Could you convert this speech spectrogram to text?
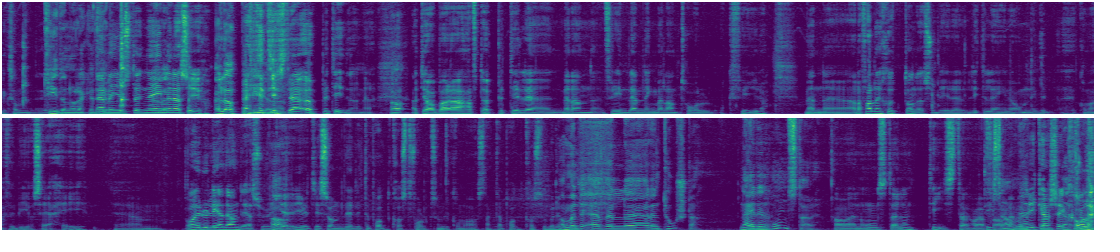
liksom... Tiden att räcka till. Nej men just det, nej Eller- men alltså... Eller öppettiderna. just det, öppettiderna menar. Ja. Att jag bara haft öppet till eh, mellan, för inlämning mellan 12 och 4. Men eh, i alla fall den 17 så blir det lite längre om ni vill eh, komma förbi och säga hej. Ehm, och är du ledig Andreas så Ja. givetvis om det är lite podcastfolk som vill komma och snacka podcast. Det ja, men det är väl eh, är det en torsdag? Nej, det är en onsdag. är det. ja, en onsdag eller en tisdag har jag Tisdag, för mig. men Men jag- vi kanske kollar.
